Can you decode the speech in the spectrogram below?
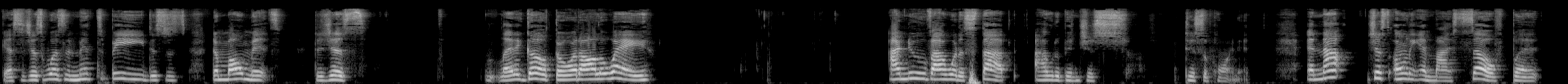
guess it just wasn't meant to be. This is the moment to just let it go, throw it all away. I knew if I would have stopped, I would have been just disappointed. And not just only in myself, but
